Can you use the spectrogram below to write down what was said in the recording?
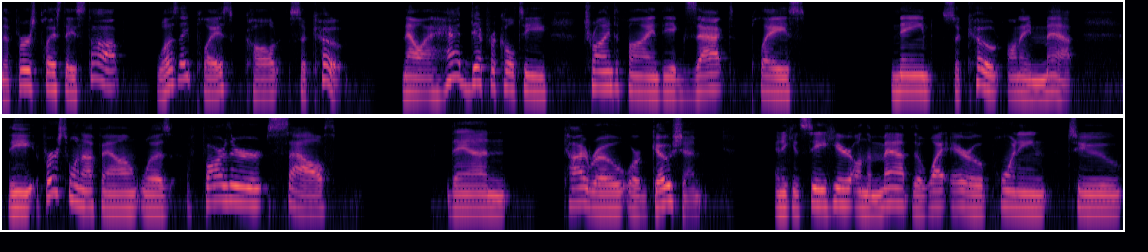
the first place they stopped was a place called Sukkot. Now, I had difficulty trying to find the exact place named Sukkot on a map. The first one I found was farther south than Cairo or Goshen. And you can see here on the map the white arrow pointing to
